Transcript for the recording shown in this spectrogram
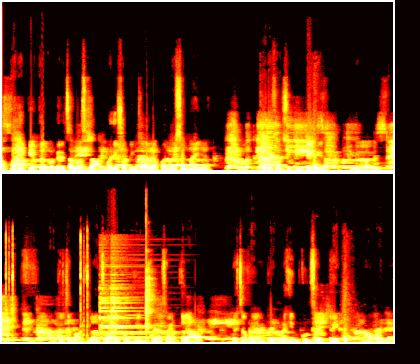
आतमध्ये कीर्तन वगैरे चालू असतं. आतमध्ये शूटिंग करायला परमिशन नाहीये. थोडीफार शूटिंग केली त्याच्या बाजूला जो आहे तो हेमकुंड साहेब तलाव. त्याच्यामुळे या ट्रेकला हेमकुंड साहेब ट्रेक नाव पडलंय.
